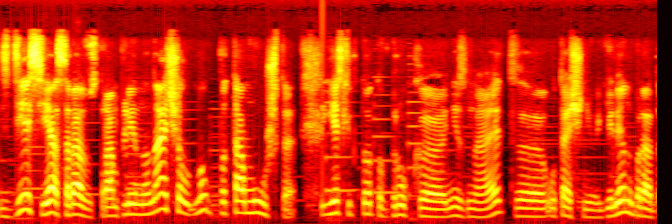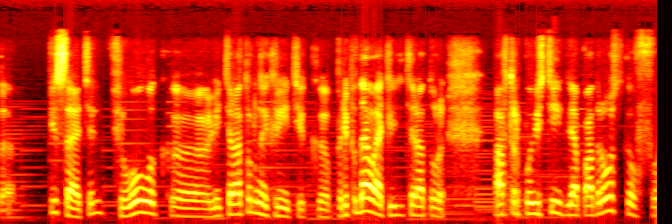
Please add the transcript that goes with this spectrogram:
Здесь я сразу с трамплина начал, ну, потому что, если кто-то вдруг не знает, уточню, Елена Борода писатель, филолог, э, литературный критик, э, преподаватель литературы, автор повестей для подростков, э,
